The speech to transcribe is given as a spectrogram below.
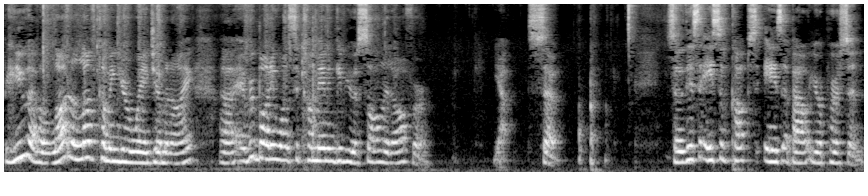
you have a lot of love coming your way, Gemini. Uh, everybody wants to come in and give you a solid offer. Yeah, so. So this Ace of Cups is about your person.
